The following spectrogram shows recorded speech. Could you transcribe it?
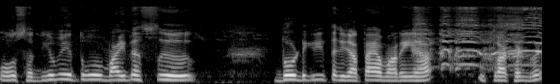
और सर्दियों में तो माइनस दो डिग्री तक जाता है हमारे यहाँ उत्तराखंड में।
